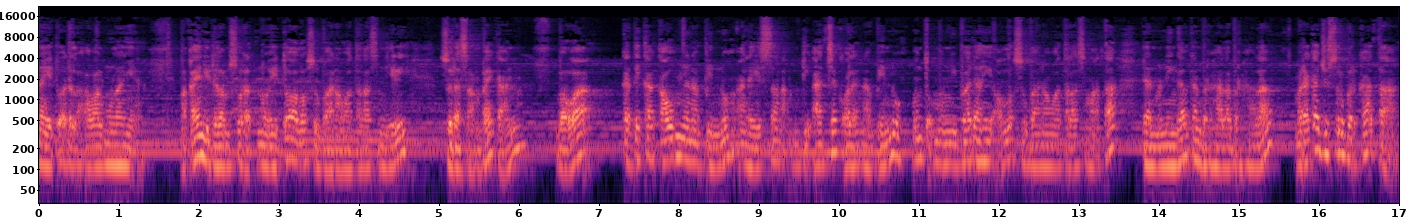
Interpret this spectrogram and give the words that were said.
Nah itu adalah awal mulanya. Makanya di dalam surat Nuh itu Allah Subhanahu wa taala sendiri sudah sampaikan bahwa ketika kaumnya Nabi Nuh alaihissalam diajak oleh Nabi Nuh untuk mengibadahi Allah subhanahu wa ta'ala semata dan meninggalkan berhala-berhala mereka justru berkata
